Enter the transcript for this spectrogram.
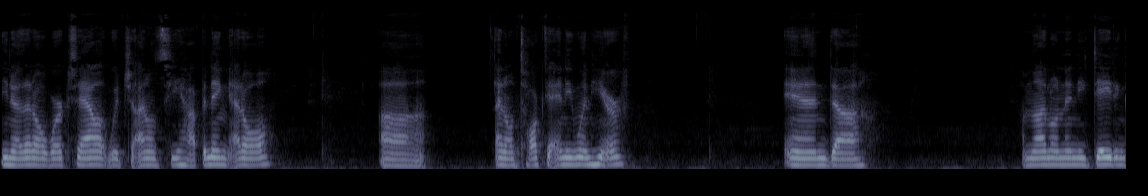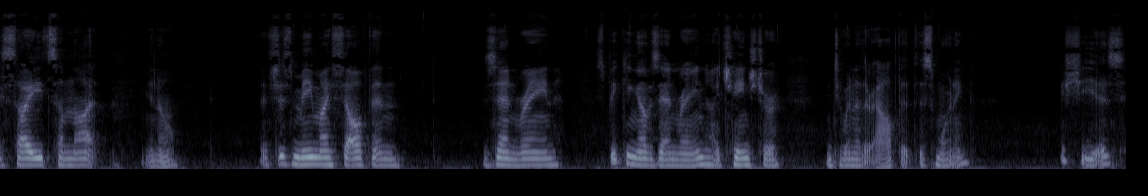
you know, that all works out, which I don't see happening at all. Uh, I don't talk to anyone here and uh, I'm not on any dating sites. I'm not, you know, it's just me, myself, and Zen Rain. Speaking of Zen Rain, I changed her into another outfit this morning. Here she is.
